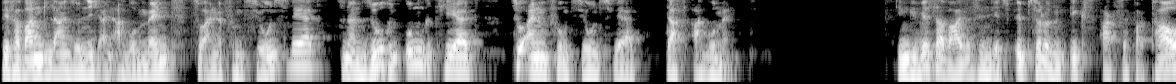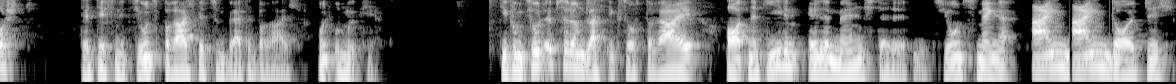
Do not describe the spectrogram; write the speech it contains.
Wir verwandeln also nicht ein Argument zu einem Funktionswert, sondern suchen umgekehrt zu einem Funktionswert das Argument. In gewisser Weise sind jetzt y- und x-Achse vertauscht, der Definitionsbereich wird zum Wertebereich und umgekehrt. Die Funktion y gleich x hoch 3 ordnet jedem Element der Definitionsmenge ein, eindeutig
